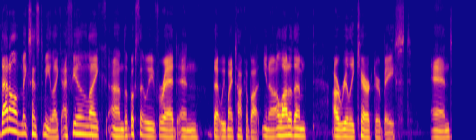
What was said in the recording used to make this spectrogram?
that all makes sense to me. Like, I feel like um, the books that we've read and that we might talk about, you know, a lot of them are really character based, and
